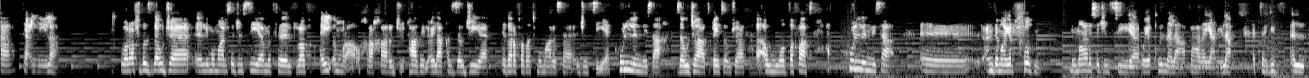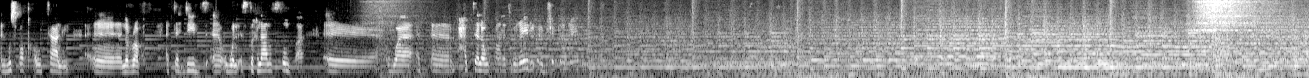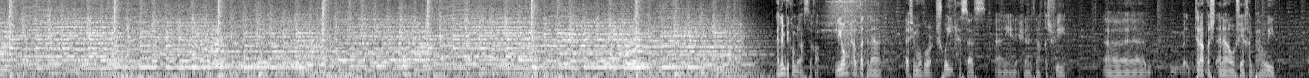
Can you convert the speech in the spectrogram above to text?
تعني لا. ورفض الزوجة لممارسة جنسية مثل رفض أي امرأة أخرى خارج هذه العلاقة الزوجية إذا رفضت ممارسة جنسية. كل النساء زوجات غير زوجات أو موظفات كل النساء آه، عندما يرفضن ممارسة جنسية ويقولن لا فهذا يعني لا. التهديد المسبق أو التالي آه، للرفض. التهديد آه، والاستغلال السلطة وحتى لو كانت بغير بشكل غير أهلا بكم يا اصدقاء اليوم حلقتنا في موضوع شوي حساس آه، يعني إحنا نتناقش فيه آه، تناقشت أنا وشيخ البهاويد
